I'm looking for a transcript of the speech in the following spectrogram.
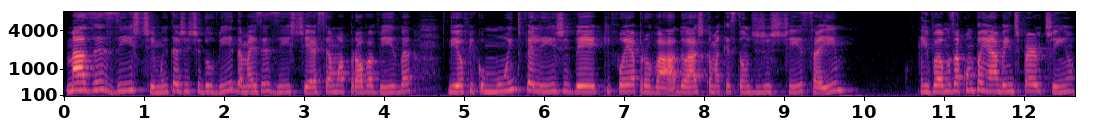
mas existe. Muita gente duvida, mas existe. Essa é uma prova viva e eu fico muito feliz de ver que foi aprovado. Eu acho que é uma questão de justiça aí. E vamos acompanhar bem de pertinho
